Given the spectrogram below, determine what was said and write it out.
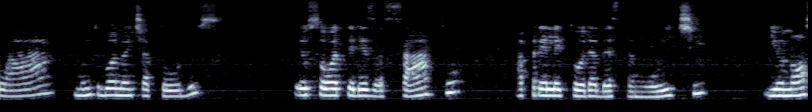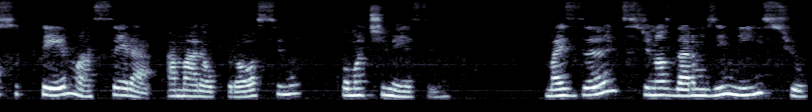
Olá, muito boa noite a todos. Eu sou a Teresa Sato, a preletora desta noite, e o nosso tema será Amar ao próximo como a ti mesmo. Mas antes de nós darmos início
